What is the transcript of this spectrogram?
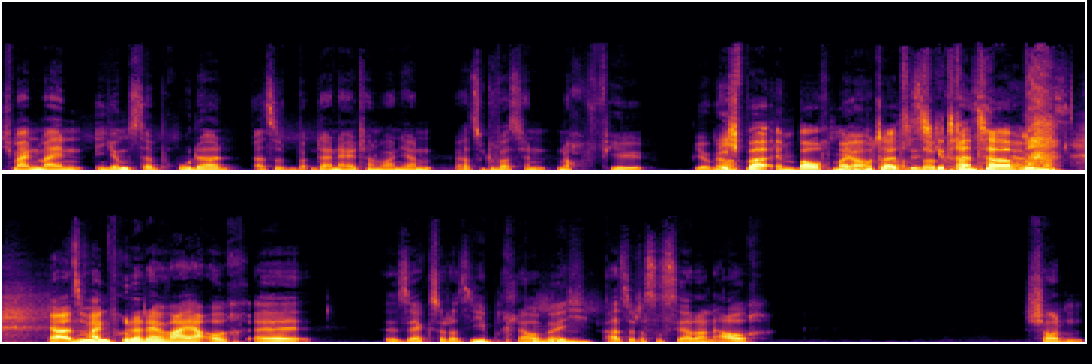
Ich meine, mein jüngster Bruder, also deine Eltern waren ja, also du warst ja noch viel jünger. Ich war im Bauch meiner Ja, Mutter, als sie so, sich getrennt krass, haben. Ja, ja, also mein Bruder, der war ja auch äh, sechs oder sieben, glaube Mhm. ich. Also das ist ja dann auch schon,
